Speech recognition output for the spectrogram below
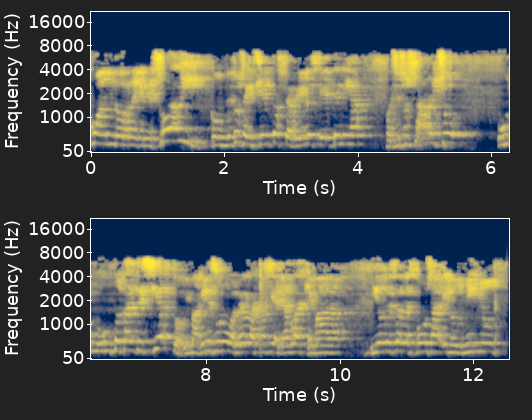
Cuando regresó David con esos 600 terribles que él tenía, pues eso estaba hecho un, un total desierto. Imagínense uno volver a la casa y hallarla quemada. ¿Y dónde está la esposa y los niños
